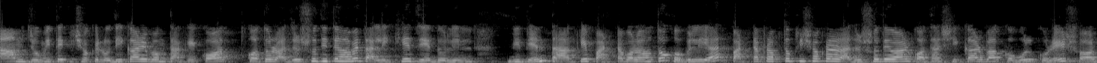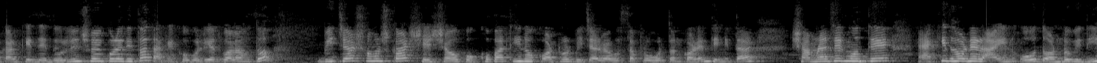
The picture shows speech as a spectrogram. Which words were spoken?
নাম, জমিতে কৃষকের অধিকার এবং তাকে কত কত রাজস্ব দিতে হবে তা লিখে যে দলিল দিতেন তাকে পাট্টা বলা হতো। কবলিয়াত পাট্টাপ্রাপ্ত কৃষকরা রাজস্ব দেওয়ার কথা স্বীকার বা কবুল করে সরকারকে যে দলিল সই করে দিত তাকে কবলিয়ত বলা হতো। বিচার সংস্কার, শেরশাহ পক্ষপাতহীন ও কঠোর বিচার ব্যবস্থা প্রবর্তন করেন। তিনি তার সাম্রাজ্যের মধ্যে একই ধরনের আইন ও দণ্ডবিধি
